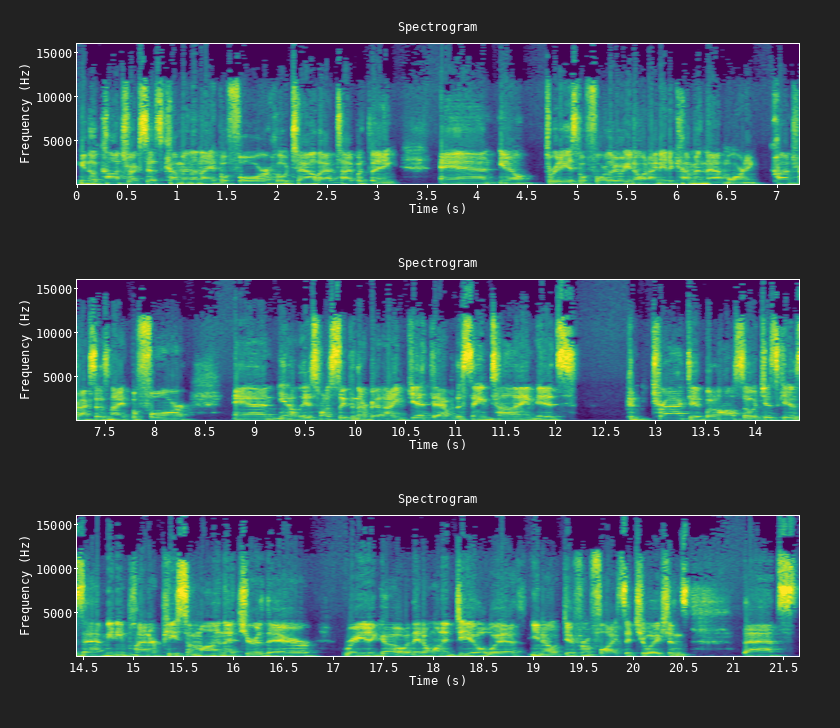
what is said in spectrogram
You know, contract says come in the night before, hotel, that type of thing. And, you know, three days before, they go, you know what, I need to come in that morning. Contract says night before. And, you know, they just want to sleep in their bed. I get that. But at the same time, it's contracted, but also it just gives that meeting planner peace of mind that you're there ready to go. And they don't want to deal with, you know, different flight situations. That's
